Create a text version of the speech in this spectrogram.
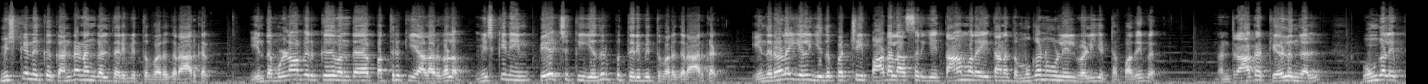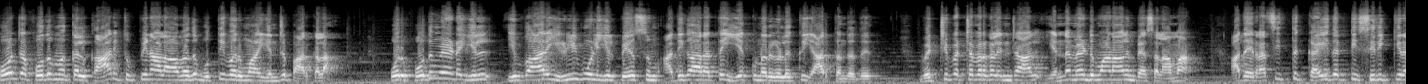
மிஷ்கினுக்கு கண்டனங்கள் தெரிவித்து வருகிறார்கள். இந்த விழாவிற்கு வந்த பத்திரிகையாளர்களும் மிஷ்கினின் பேச்சுக்கு எதிர்ப்பு தெரிவித்து வருகிறார்கள். இந்த நிலையில் இது பற்றி பாடலாசிரியை தாமரை தனது முகநூலில் வெளியிட்ட பதிவு. நன்றாக கேளுங்கள் உங்களை போன்ற பொதுமக்கள் காரி துப்பினாலாவது புத்தி வருமா என்று பார்க்கலாம். ஒரு பொது மேடையில் இவ்வாறு இழிமொழியில் பேசும் அதிகாரத்தை இயக்குனர்களுக்கு யார் தந்தது? வெற்றி பெற்றவர்கள் என்றால் என்ன வேண்டுமானாலும் பேசலாமா? அதை ரசித்து கைதட்டி சிரிக்கிற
